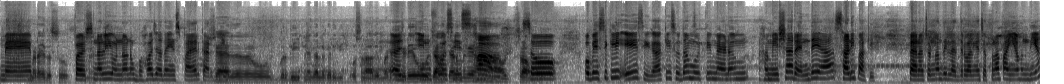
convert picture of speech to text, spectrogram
ਮੈਂ ਮੜਾ ਜਿਹਾ ਦੱਸੋ। ਪਰਸਨਲੀ ਉਹਨਾਂ ਨੂੰ ਬਹੁਤ ਜ਼ਿਆਦਾ ਇਨਸਪਾਇਰ ਕਰਦੀ ਹਾਂ। ਸ਼ਾਇਦ ਉਹ ਗੁਰਦੀਪ ਨੇ ਗੱਲ ਕਰੀ ਸੀ ਉਹ ਸੁਣਾ ਦੇ ਮੜੇ ਜਿਹੜੇ ਉਹ Infosys, ਚੜਨਗੇ ਹਾਂ। ਉਹ ਸੁਣਾਓ ਸੋ ਉਹ ਬੇਸਿਕਲੀ ਇਹ ਸੀਗਾ ਕਿ ਸੁਧਾ ਮੂਰਤੀ ਮੈਡਮ ਹਮੇਸ਼ਾ ਰਹਿੰਦੇ ਆ ਸਾੜੀ ਪਾ ਕੇ। ਪੈਰਾਂ 'ਚ ਉਹਨਾਂ ਦੇ ਲੈਦਰ ਵਾਲੀਆਂ ਚੱਪਲਾਂ ਪਾਈਆਂ ਹੁੰਦੀਆਂ।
